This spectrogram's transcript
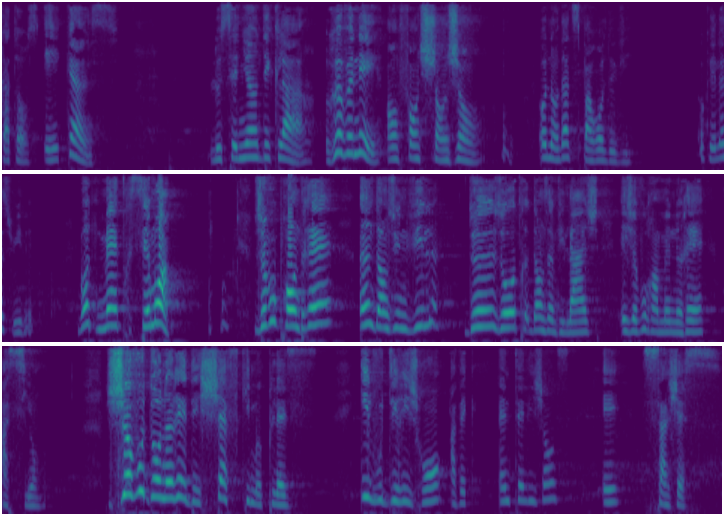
14 et 15. Le Seigneur déclare, revenez, enfants changeants. Oh non, that's parole de vie. Ok, let's read it. Votre maître, c'est moi. Je vous prendrai un dans une ville, deux autres dans un village, et je vous ramènerai à Sion. Je vous donnerai des chefs qui me plaisent. Ils vous dirigeront avec intelligence et sagesse.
